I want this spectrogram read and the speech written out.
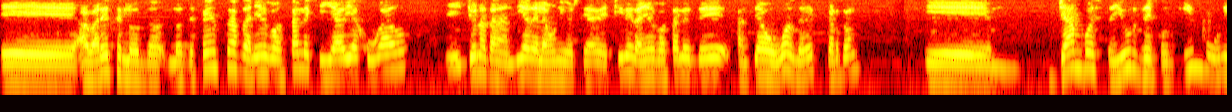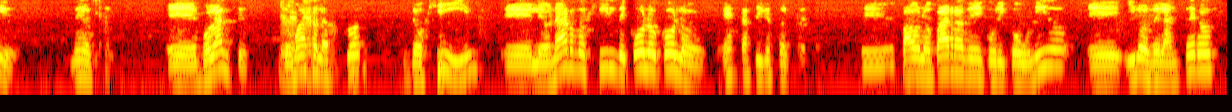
eh, aparecen los, los, defensas, Daniel González que ya había jugado, eh, Jonathan Andía de la Universidad de Chile, Daniel González de Santiago Wanderers, perdón, eh, Jambo Esteyur de Coquimbo Unido, volantes, Tomás Alarcón de O'Higgins, eh, Leonardo Gil de Colo Colo, esta sí que es sorpresa. Eh, Pablo Parra de Curicó Unido eh, y los delanteros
